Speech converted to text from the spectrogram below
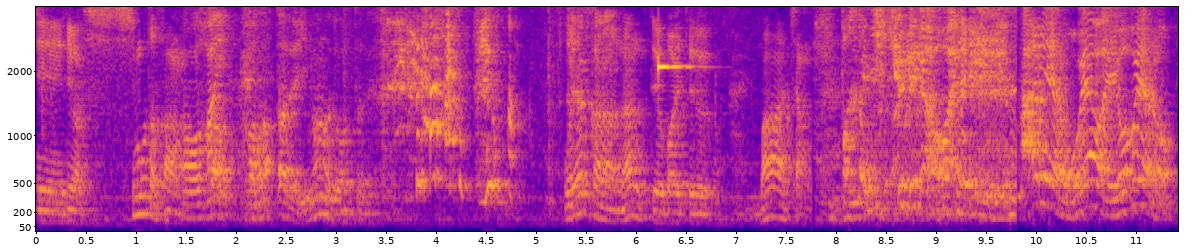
えー、では下田さん。はい。終わったで。今ので終わったで。親からなんて呼ばれてる？まー、ちゃん。バカにしてるやんおい。あるやろ親は呼ぶやろ。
